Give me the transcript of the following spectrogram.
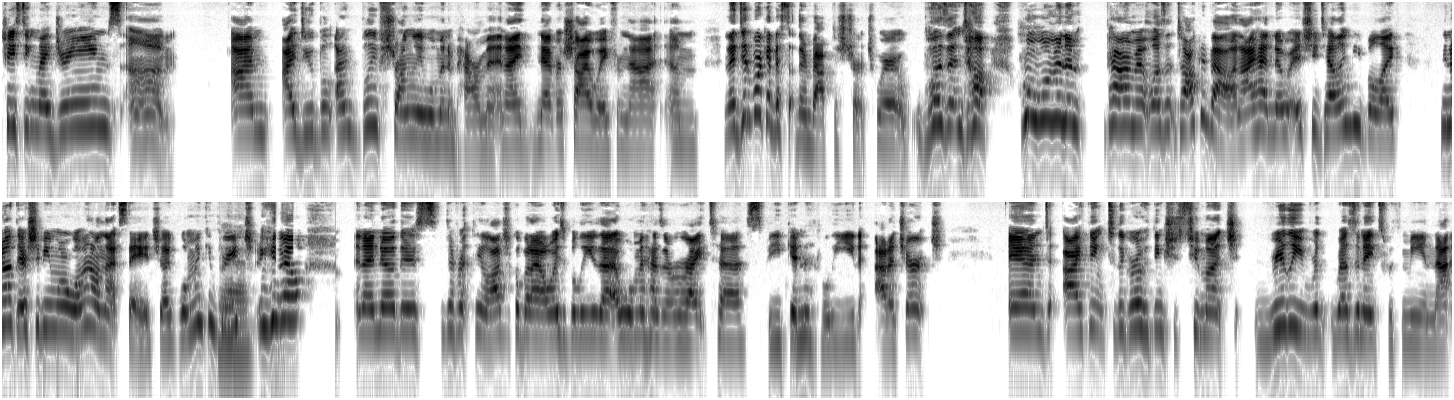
chasing my dreams. Um, I'm I do be- I believe strongly in woman empowerment, and I never shy away from that. Um, and I did work at a Southern Baptist church where it wasn't talk woman empowerment wasn't talked about, and I had no issue telling people like, you know, there should be more women on that stage. Like women can preach, yeah. you know. And I know there's different theological, but I always believe that a woman has a right to speak and lead at a church. And I think to the girl who thinks she's too much really re- resonates with me in that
